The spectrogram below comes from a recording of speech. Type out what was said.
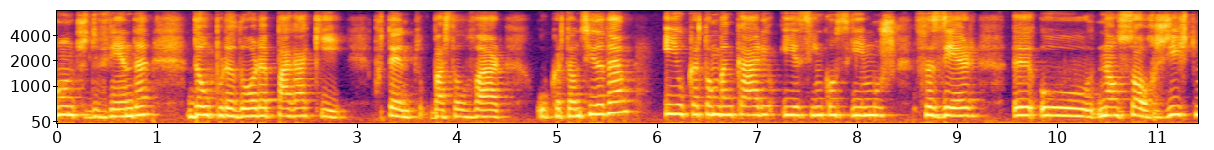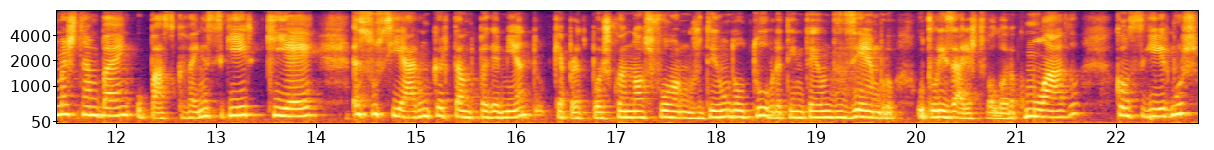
pontos de venda da operadora paga aqui. Portanto, basta levar o cartão de cidadão e o cartão bancário e assim conseguimos fazer uh, o, não só o registro, mas também o passo que vem a seguir, que é associar um cartão de pagamento, que é para depois, quando nós formos de 1 de outubro a 31 de dezembro, utilizar este valor acumulado, conseguirmos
